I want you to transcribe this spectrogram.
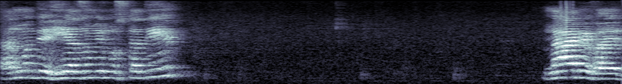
তার মধ্যে হিয়া জমির মুস্তাদির নায়বে ফাইল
